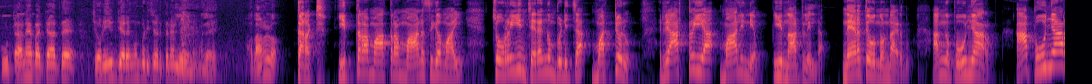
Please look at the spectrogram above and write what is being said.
കൂട്ടാനേ പറ്റാത്ത ചൊറിയും ചിരങ്ങും പിടിച്ചൊരുത്തനല്ലേ ഇവന് അല്ലേ? അതാണല്ലോ. കറക്റ്റ്. ഇത്രമാത്രം മാനസികമായി ചൊറിയും ചെരങ്ങും പിടിച്ച മറ്റൊരു രാഷ്ട്രീയ മാലിന്യം ഈ നാട്ടിലില്ല. നേരത്തെ ഒന്നുണ്ടായിരുന്നു. അങ്ങ് പൂഞ്ഞാർ ആ പൂഞ്ഞാർ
